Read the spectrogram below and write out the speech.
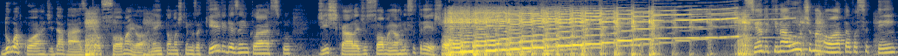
do acorde da base, que é o Sol maior. Né? Então nós temos aquele desenho clássico de escala de Sol maior nesse trecho. Sendo que na última nota você tem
